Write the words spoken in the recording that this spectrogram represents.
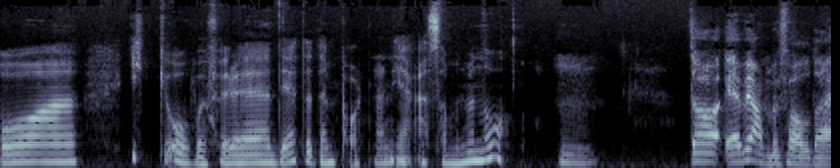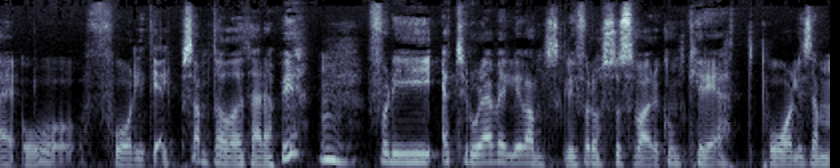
å ikke overføre det til den partneren jeg er sammen med nå? Da, jeg vil anbefale deg å få litt hjelp, samtaleterapi. Fordi jeg tror det er veldig vanskelig for oss å svare konkret på liksom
